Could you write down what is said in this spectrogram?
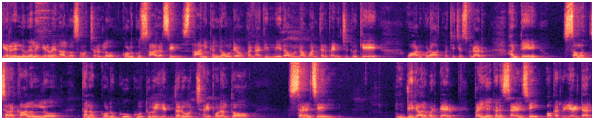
రెండు వేల ఇరవై నాలుగో సంవత్సరంలో కొడుకు సాగర్ సింగ్ స్థానికంగా ఉండే ఒక నది మీద ఉన్న వంతెనపై నుంచి దూకి వాడు కూడా ఆత్మహత్య చేసుకున్నాడు. అంటే సంవత్సర కాలంలో తన కొడుకు కూతురు ఇద్దరూ చనిపోవడంతో శరణ్ సింగ్ దిగాలు పడిపోయాడు. పైగా ఇక్కడ శరణ్ సింగ్ ఒక రియల్టర్.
